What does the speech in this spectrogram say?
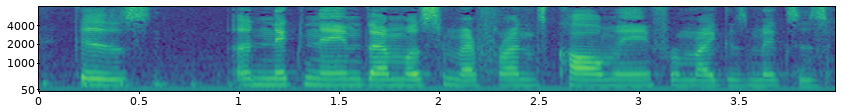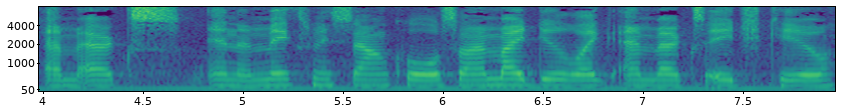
because a nickname that most of my friends call me for Micah's Mixx is MX, and it makes me sound cool, so I might do like MXHQ.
